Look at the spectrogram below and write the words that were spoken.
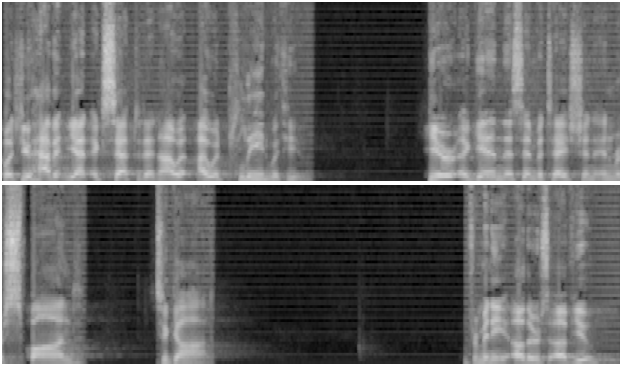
but you haven't yet accepted it. And I would, I would plead with you Hear again this invitation and respond to God. For many others of you,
